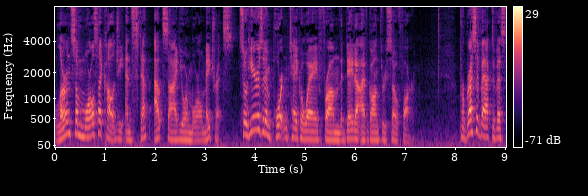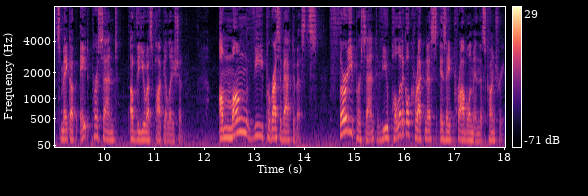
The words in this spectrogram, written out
learn some moral psychology, and step outside your moral matrix. So here's an important takeaway from the data I've gone through so far. Progressive activists make up 8% of the US population. Among the progressive activists, 30% view political correctness as a problem in this country.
